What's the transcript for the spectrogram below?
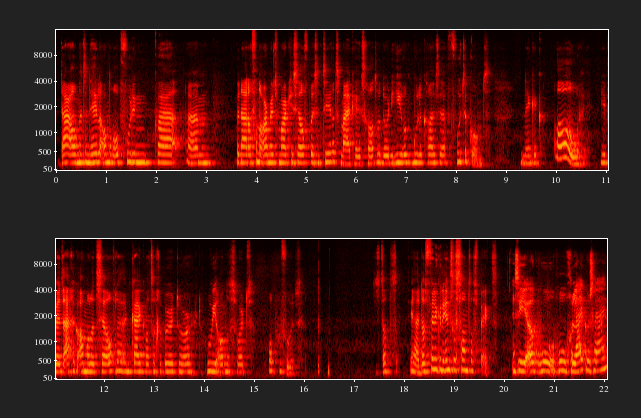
daar al met een hele andere opvoeding qua um, benaderen van de arbeidsmarkt jezelf presenteren te maken heeft gehad, waardoor die hier ook moeilijker uit de voeten komt. Dan denk ik, oh, je bent eigenlijk allemaal hetzelfde en kijk wat er gebeurt door hoe je anders wordt opgevoed. Dus dat, ja, dat vind ik een interessant aspect. En zie je ook hoe, hoe gelijk we zijn?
